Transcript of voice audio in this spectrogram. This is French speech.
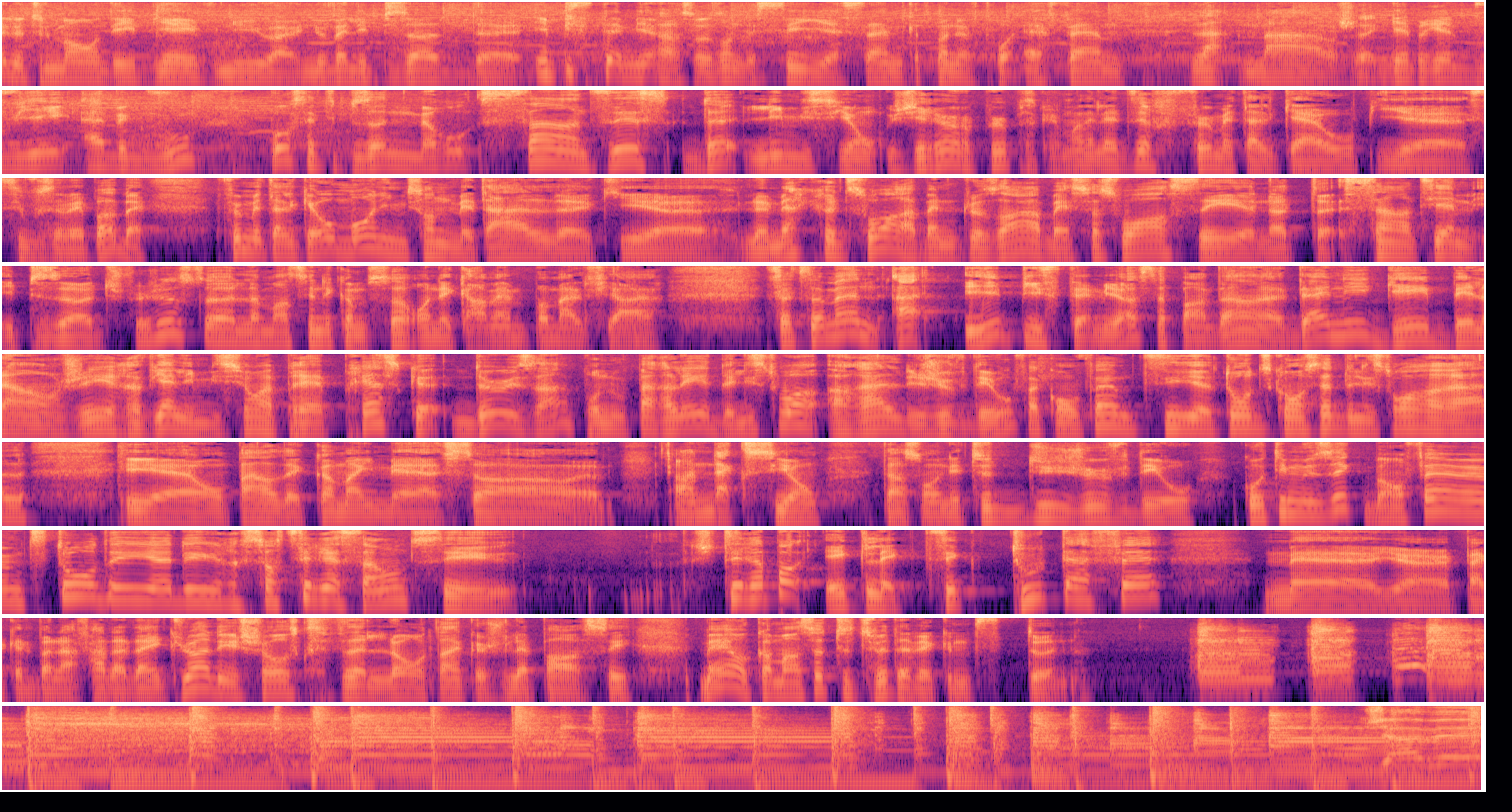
Salut tout le monde et bienvenue à un nouvel épisode d'Épistémia sur le de CISM 89.3 FM, La Marge. Gabriel Bouvier avec vous pour cet épisode numéro 110 de l'émission. J'irai un peu parce que je m'en allais dire Feu Metal Chaos. Puis euh, si vous savez pas, ben Feu Metal Chaos, mon émission de métal euh, qui est euh, le mercredi soir à 22h. Ben ce soir c'est notre centième épisode. Je veux juste le mentionner comme ça. On est quand même pas mal fiers. Cette semaine à Epistemia, cependant, Danny Gay Bélanger revient à l'émission après presque deux ans pour nous parler de l'histoire orale des jeux vidéo. Fait qu'on fait un petit tour du concept de l'histoire orale et on parle de comment il met ça euh, en, action dans son étude du jeu vidéo. Côté musique, on fait un petit tour des, euh, des sorties récentes. C'est, je dirais pas éclectique tout à fait, mais euh, il y a un paquet de bonnes affaires là-dedans, incluant des choses que ça faisait longtemps que je voulais passer. Mais on commence ça tout de suite avec une petite toune. J'avais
